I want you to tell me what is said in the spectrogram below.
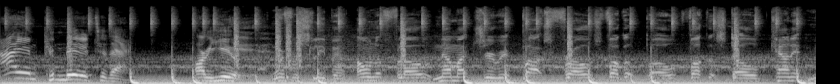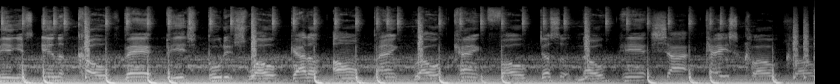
I am committed to that. Are you? Yeah. Went from sleeping on the floor, now my jewelry box froze. Fuck a bowl, fuck a stove, counted millions in a cold. Bad bitch, booted swole, got her on bankroll, can't fold, that's a no. Headshot, case closed. closed.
